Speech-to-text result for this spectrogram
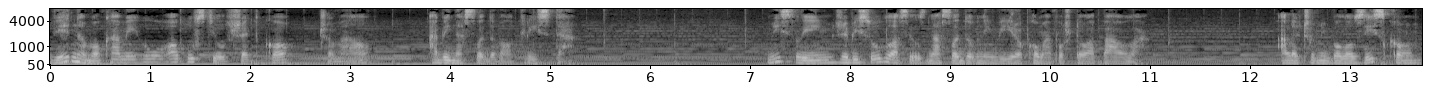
V jednom okamihu opustil všetko, čo mal, aby nasledoval Krista. Myslím, že by súhlasil s následovným výrokom apoštola Paula. Ale čo mi bolo ziskom,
